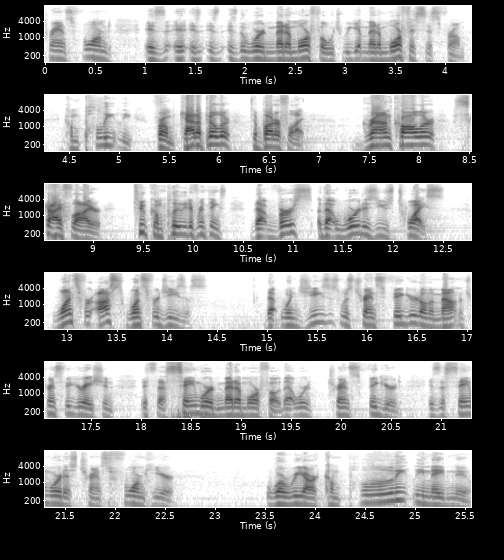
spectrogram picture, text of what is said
transformed is, is, is, is the word metamorpho, which we get metamorphosis from, completely from caterpillar to butterfly, ground crawler, sky flyer, two completely different things. That verse, that word is used twice once for us, once for Jesus. That when Jesus was transfigured on the mountain of transfiguration, it's that same word metamorpho. That word transfigured is the same word as transformed here, where we are completely made new.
